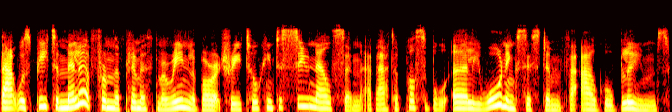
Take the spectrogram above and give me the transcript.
That was Peter Miller from the Plymouth Marine Laboratory talking to Sue Nelson about a possible early warning system for algal blooms.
